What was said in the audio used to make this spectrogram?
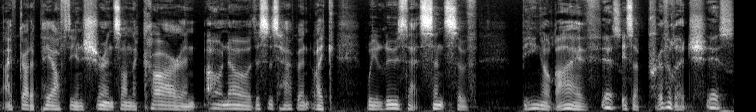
I've got to pay off the insurance on the car and oh no, this has happened. Like we lose that sense of being alive Yes. is a privilege. Yes,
